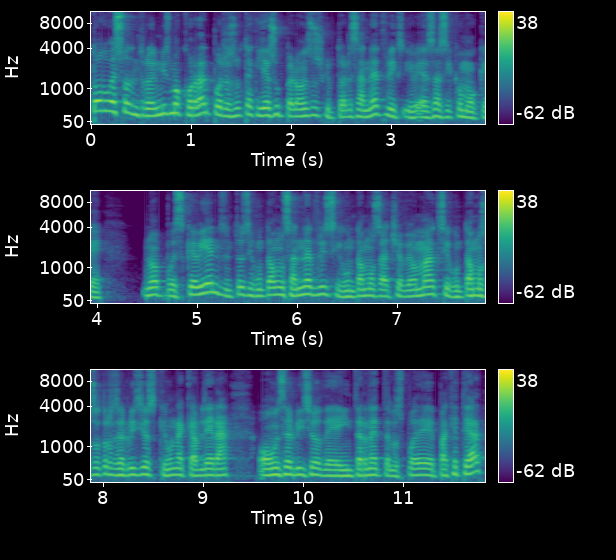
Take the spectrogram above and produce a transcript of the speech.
todo eso dentro del mismo corral, pues resulta que ya superó en suscriptores a Netflix. Y es así como que, no, pues qué bien. Entonces, si juntamos a Netflix, si juntamos a HBO Max, si juntamos otros servicios que una cablera o un servicio de internet te los puede paquetear,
